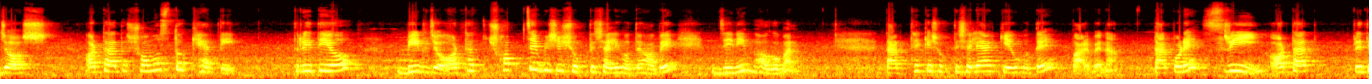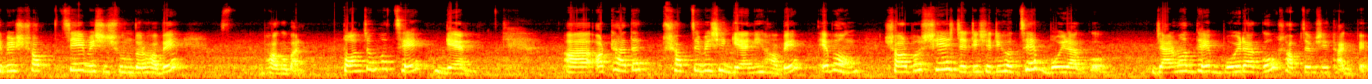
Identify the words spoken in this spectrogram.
যশ, অর্থাৎ সমস্ত খ্যাতি। তৃতীয়, বীর্য, অর্থাৎ সবচেয়ে বেশি শক্তিশালী হতে হবে যিনি ভগবান। তার থেকে শক্তিশালী আর কেউ হতে পারবে না। তারপরে শ্রী, অর্থাৎ পৃথিবীর সবচেয়ে বেশি সুন্দর হবে ভগবান। পঞ্চম হচ্ছে জ্ঞান। অর্থাৎ সবচেয়ে বেশি জ্ঞানী হবে এবং সর্বশেষ যেটি সেটি হচ্ছে বৈরাগ্য, যার মধ্যে বৈরাগ্য সবচেয়ে বেশি থাকবে।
